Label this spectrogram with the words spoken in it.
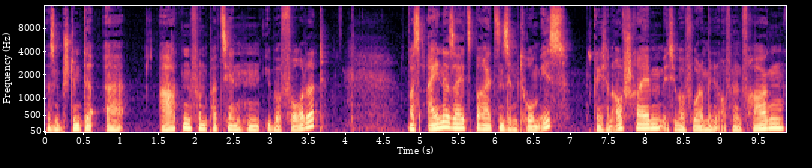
Das sind bestimmte äh, Arten von Patienten überfordert. Was einerseits bereits ein Symptom ist, das kann ich dann aufschreiben, ist überfordert mit den offenen Fragen.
